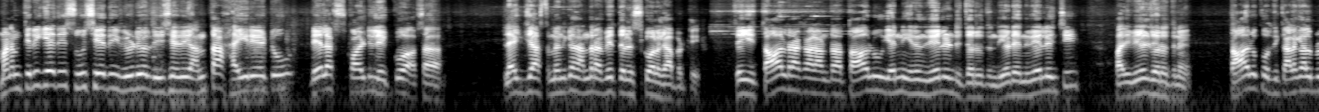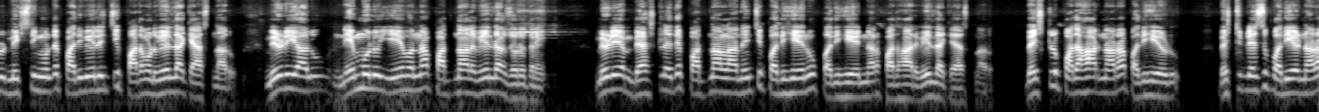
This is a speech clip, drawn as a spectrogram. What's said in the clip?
మనం తిరిగేది చూసేది వీడియోలు తీసేది అంతా హై రేటు డేలక్స్ క్వాలిటీలు ఎక్కువ. స- లైక్ చేస్తాం. ఎందుకంటే అందరూ అవే తెలుసుకోవాలి కాబట్టి. సో ఈ తాలు రకాలు అంటారు తాలు ఇవన్నీ ఎనిమిది వేలు నుంచి జరుగుతుంది. ఏడు ఎనిమిది వేలు నుంచి పదివేలు జరుగుతున్నాయి. తాలు కొద్ది కలగలుపులు మిక్సింగ్ ఉంటే పదివేలు నుంచి పదమూడు వేలు దాకా వేస్తున్నారు. మీడియాలు నెమ్ములు ఏమన్నా పద్నాలుగు వేలు దాకా జరుగుతున్నాయి. మీడియం బెస్ట్లు అయితే పద్నాలుగు నుంచి పదిహేను పదిహేనున్నర పదహారు వేలు దాకా వేస్తున్నారు. బెస్ట్లు పదహారున్నర పదిహేడు. బెస్ట్ ప్లేస్ పదిహేడున్నర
